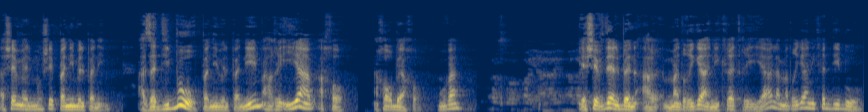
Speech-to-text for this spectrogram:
השם אל משה פנים אל פנים. אז הדיבור פנים אל פנים, הראייה אחור, אחור באחור, מובן? יש הבדל בין המדרגה הנקראת ראייה למדרגה הנקראת דיבור.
